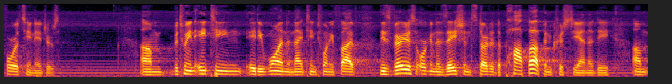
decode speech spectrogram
for teenagers. Um, between 1881 and 1925, these various organizations started to pop up in Christianity, um,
